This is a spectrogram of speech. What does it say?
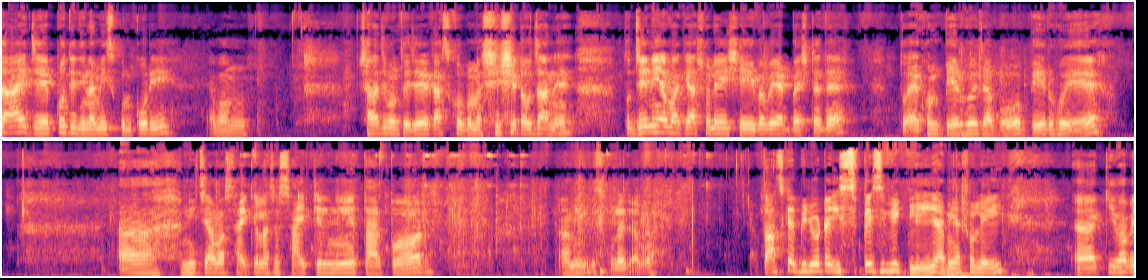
চায় যে, প্রতিদিন আমি স্কুল করি এবং সারা জীবন তো এই জায়গায় কাজ করব না, সে সেটাও জানে। তো জেনে আমাকে আসলে সেইভাবে অ্যাডভাইসটা দেয়। তো এখন বের হয়ে যাব, বের হয়ে নিচে আমার সাইকেল আছে, সাইকেল নিয়ে তারপর আমি স্কুলে যাব। তো আজকের ভিডিওটা স্পেসিফিকলি আমি আসলেই কীভাবে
